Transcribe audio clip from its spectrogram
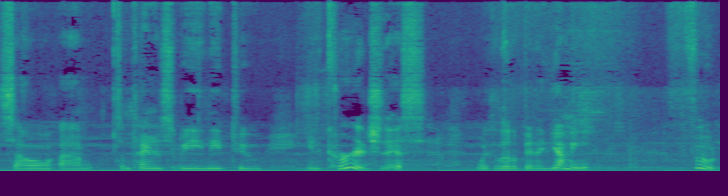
So um, sometimes we need to encourage this with a little bit of yummy food.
